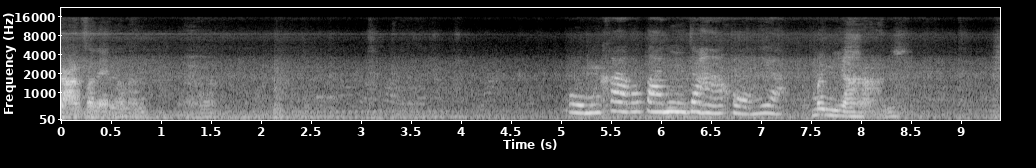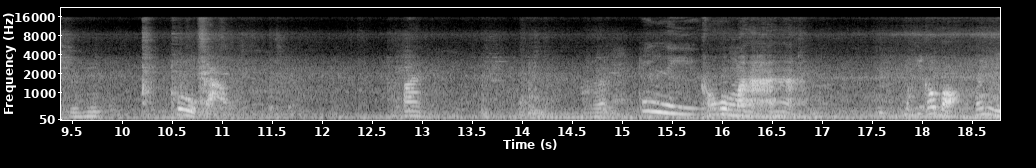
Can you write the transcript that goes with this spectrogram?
การแสดงเท่านั้นนะฮะโอ้มึงฆ่าเขาตายนี่จะหาของเนี่ย ไม่มีอาหารอือฮึคู่เก่าไปเอาละ ไอ้เลวเขาคงมาหาอาหารเมื่อกี้เขาบอกไม่มี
